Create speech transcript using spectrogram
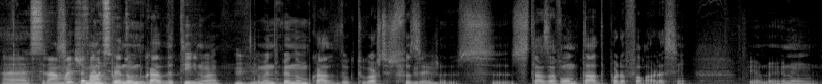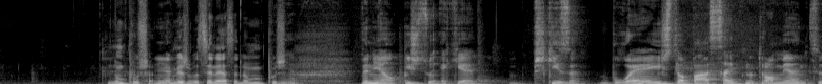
Ah, será Sim, mais também fácil. depende um tudo. Uhum. bocado de ti, não é? Também depende um bocado do que tu gostas de fazer. Se, se estás à vontade para falar assim. Eu, eu não. Não me puxa. Yeah. A mesma cena é essa, não me puxa. Yeah. Daniel, isto é que é pesquisa. Boé, isto opá, aceito naturalmente.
